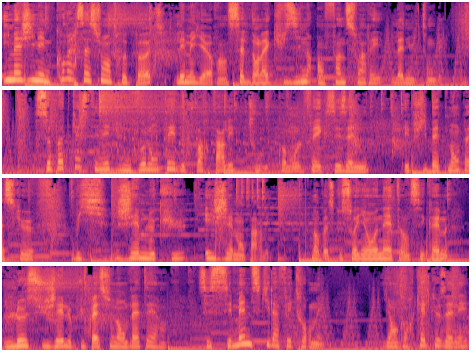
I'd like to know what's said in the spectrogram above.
Imaginez une conversation entre potes, les meilleures, hein, celles dans la cuisine en fin de soirée, la nuit tombée. Ce podcast est né d'une volonté de pouvoir parler de tout, comme on le fait avec ses amis, et puis bêtement parce que, oui, j'aime le cul et j'aime en parler. Non, parce que soyons honnêtes, hein, c'est quand même le sujet le plus passionnant de la Terre. C'est même ce qui l'a fait tourner. Il y a encore quelques années,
